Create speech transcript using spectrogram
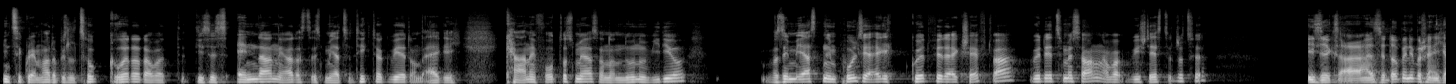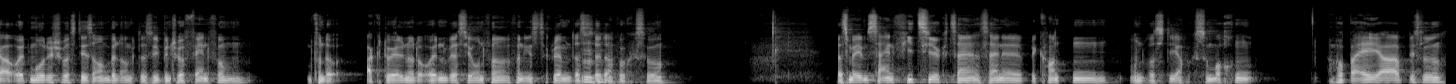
Instagram hat ein bisschen zurückgerudert, aber dieses Ändern, ja, dass das mehr zu TikTok wird und eigentlich keine Fotos mehr, sondern nur noch Video, was im ersten Impuls ja eigentlich gut für dein Geschäft war, würde ich jetzt mal sagen, aber wie stehst du dazu? Ich sag's auch, also da bin ich wahrscheinlich auch altmodisch, was das anbelangt. Also ich bin schon ein Fan vom, von der aktuellen oder alten Version von, von Instagram, dass Mhm. es halt einfach so, dass man eben sein Feed sieht, seine, seine Bekannten und was die einfach so machen. Wobei ja ein bisschen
